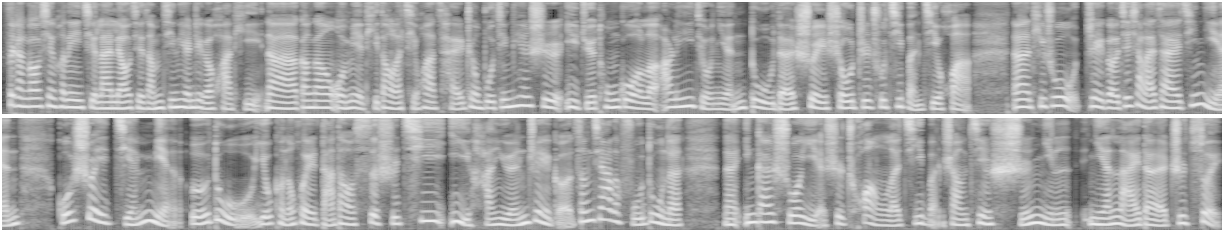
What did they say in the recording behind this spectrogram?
非常高兴和您一起来了解咱们今天这个话题。那刚刚我们也提到了，企划财政部今天是一决通过了二零一九年度的税收支出基本计划。那提出这个接下来在今年国税减免额度有可能会达到四十七亿韩元，这个增加的幅度呢，那应该说也是创了基本上近十年年来的之最。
